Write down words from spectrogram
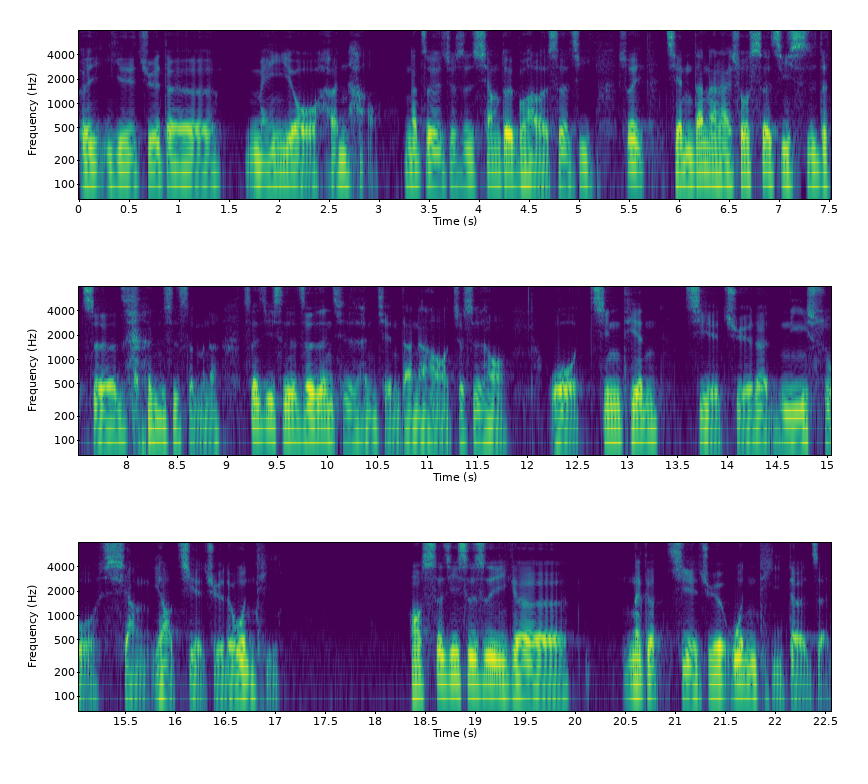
呃，也觉得没有很好。那这个就是相对不好的设计。所以简单的来说，设计师的责任是什么呢？设计师的责任其实很简单的哈，就是哈，我今天解决了你所想要解决的问题。哦，设计师是一个。那个解决问题的人，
